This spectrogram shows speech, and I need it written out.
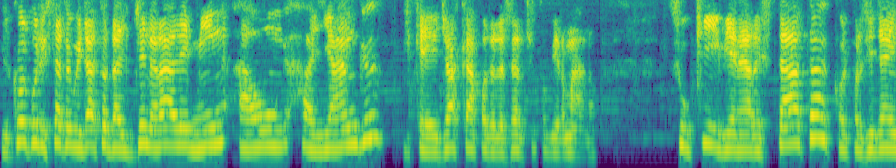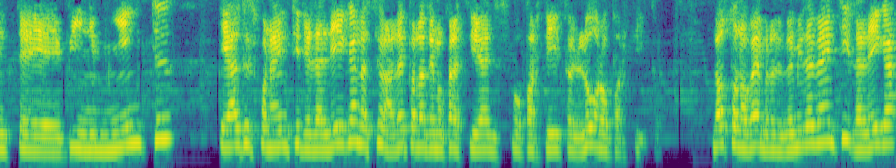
Il colpo di Stato guidato dal generale Min Aung Hlaing, che è già capo dell'esercito birmano, su chi viene arrestata col presidente Win Myint e altri esponenti della Lega Nazionale per la Democrazia, il suo partito, il loro partito. L'8 novembre del 2020 la Lega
